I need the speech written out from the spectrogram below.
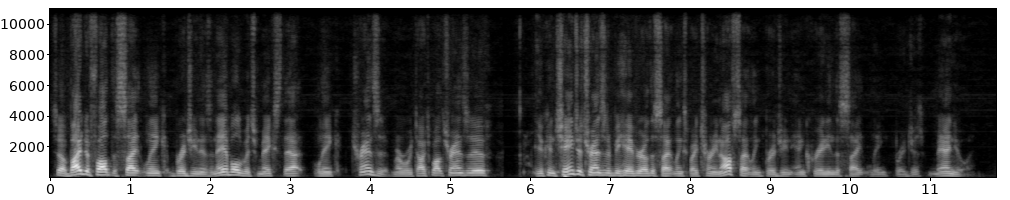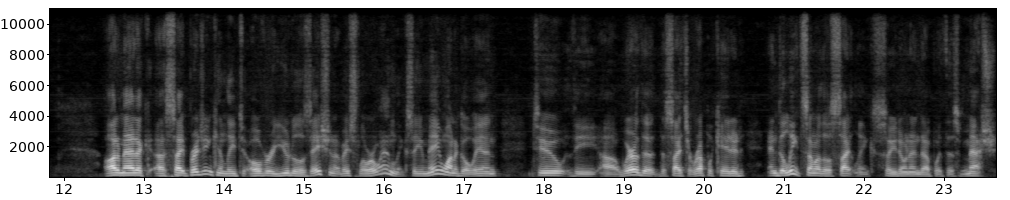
So by default, the site link bridging is enabled, which makes that link transitive. Remember we talked about transitive? You can change the transitive behavior of the site links by turning off site link bridging and creating the site link bridges manually. Automatic uh, site bridging can lead to overutilization of a slower WAN link. So you may want to go in to the uh, where the, the sites are replicated and delete some of those site links so you don't end up with this mesh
